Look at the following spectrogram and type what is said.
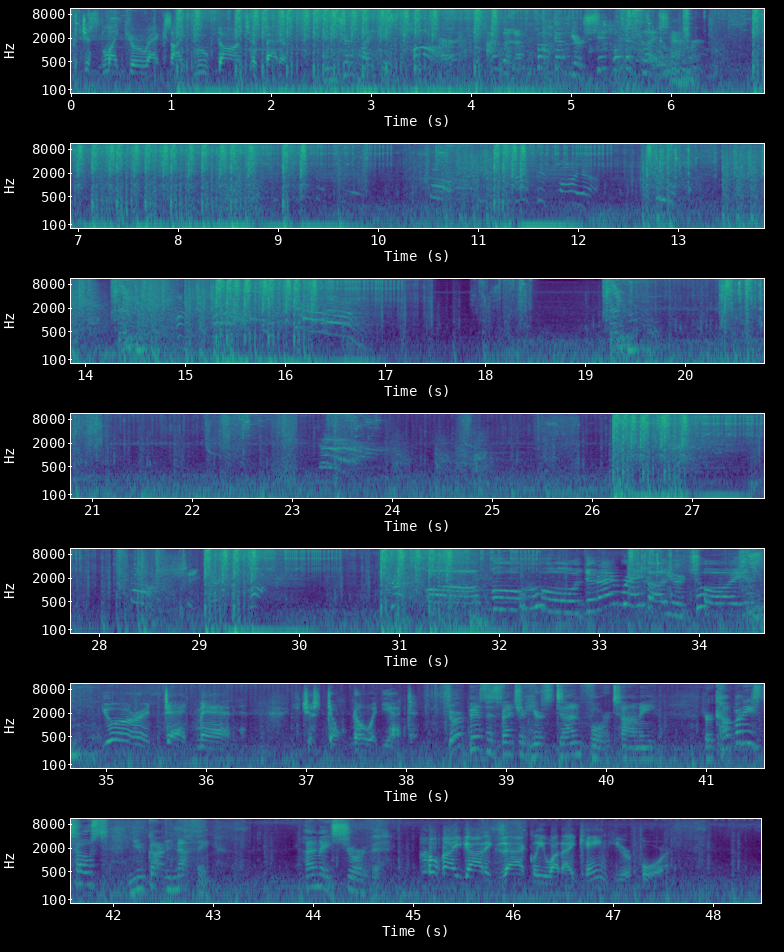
But just like your ex, I've moved on to better. And just like his car, I'm gonna fuck up your shit with a sledgehammer. Venture here's done for, Tommy. Your company's toast, and you've got nothing. I made sure of it. Oh, I got exactly what I came here for.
